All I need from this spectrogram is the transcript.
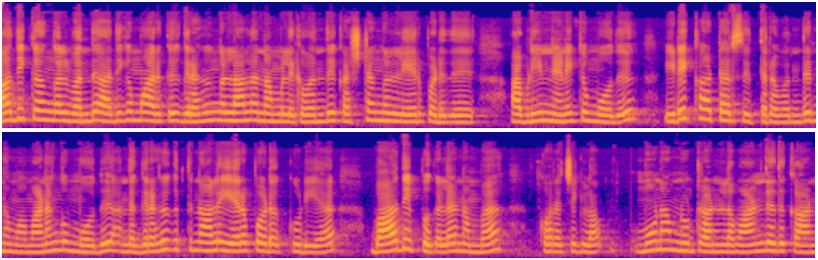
ஆதிக்கங்கள் வந்து அதிகமாக இருக்குது கிரகங்களால் நம்மளுக்கு வந்து கஷ்டங்கள் ஏற்படுது அப்படின்னு நினைக்கும் போது இடைக்காட்டர் சித்தரை வந்து நம்ம வணங்கும் போது அந்த கிரகத்தினால ஏற்படக்கூடிய பாதிப்புகளை நம்ம குறைச்சிக்கலாம். மூணாம் நூற்றாண்டில் வாழ்ந்ததுக்கான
